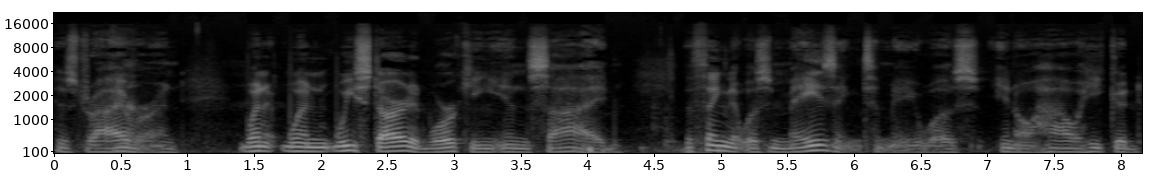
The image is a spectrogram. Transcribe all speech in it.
his driver. And when when we started working inside, the thing that was amazing to me was you know how he could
